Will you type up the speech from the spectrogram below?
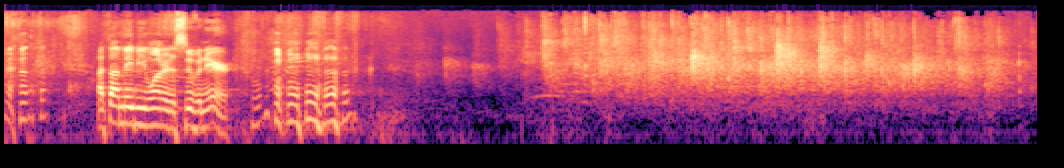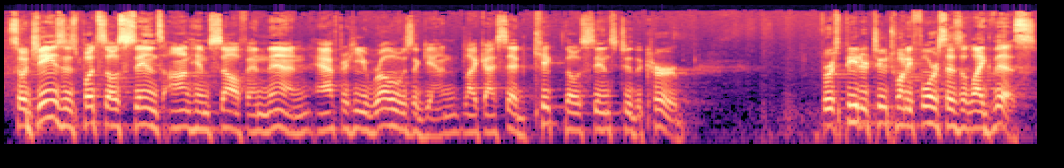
I thought maybe you wanted a souvenir. So Jesus puts those sins on himself, and then, after he rose again, like I said, kicked those sins to the curb. 1 Peter 2:24 says it like this.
